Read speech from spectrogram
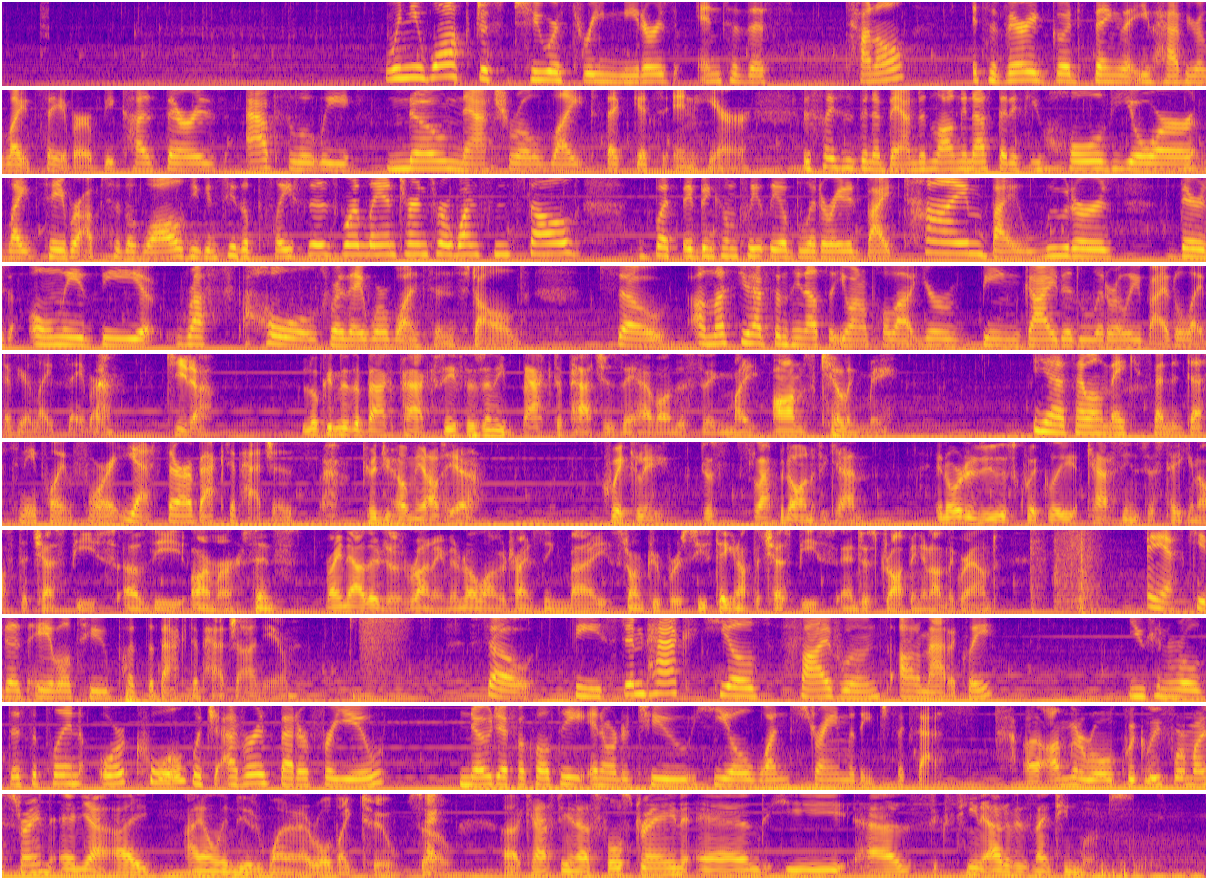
When you walk just two or three meters into this tunnel, it's a very good thing that you have your lightsaber because there is absolutely no natural light that gets in here. This place has been abandoned long enough that if you hold your lightsaber up to the walls, you can see the places where lanterns were once installed, but they've been completely obliterated by time, by looters. There's only the rough holes where they were once installed. So, unless you have something else that you want to pull out, you're being guided literally by the light of your lightsaber. Kita, look into the backpack, see if there's any bacta patches they have on this thing. My arm's killing me. Yes, I won't make you spend a destiny point for it. Yes, there are bacta patches. Could you help me out here? Quickly. Just slap it on if you can. In order to do this quickly, Castian's just taking off the chest piece of the armor, since right now they're just running. They're no longer trying to sneak by stormtroopers. He's taking off the chest piece and just dropping it on the ground. And yes, Kita is able to put the bacta patch on you. So the stim pack heals five wounds automatically. You can roll discipline or cool, whichever is better for you. no difficulty in order to heal one strain with each success. Uh, I'm gonna roll quickly for my strain, and yeah, I I only needed one, and I rolled like two. So uh, Castian has full strain, and he has 16 out of his 19 wounds.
